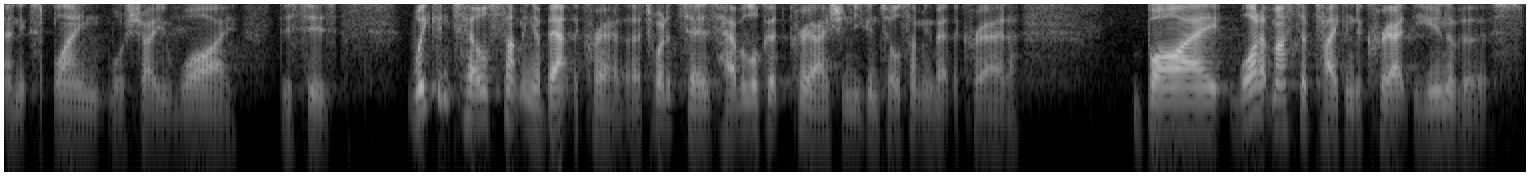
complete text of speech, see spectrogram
and explain or show you why this is. We can tell something about the Creator. That's what it says. Have a look at creation. You can tell something about the Creator by what it must have taken to create the universe.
